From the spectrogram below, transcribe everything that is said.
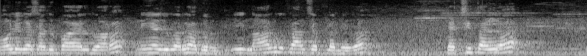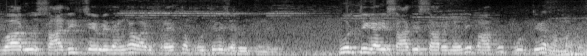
మౌలిక సదుపాయాల ద్వారా నియోజకవర్గ అభివృద్ధి. ఈ నాలుగు కాన్సెప్ట్ల మీద ఖచ్చితంగా వారు సాధించే విధంగా వారి ప్రయత్నం పూర్తిగా జరుగుతుంది. పూర్తిగా ఈ సాధిస్తారనేది మాకు పూర్తిగా నమ్మకం.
